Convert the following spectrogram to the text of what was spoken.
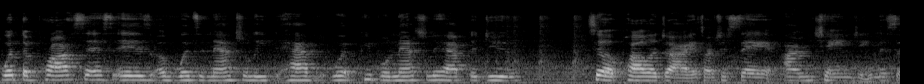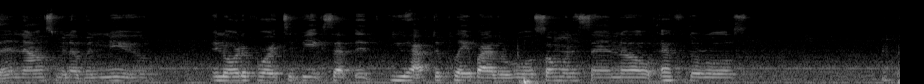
what the process is of what's naturally have what people naturally have to do to apologize or to say I'm changing. This is an announcement of a new. In order for it to be accepted, you have to play by the rules. Someone is saying no, f the rules.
